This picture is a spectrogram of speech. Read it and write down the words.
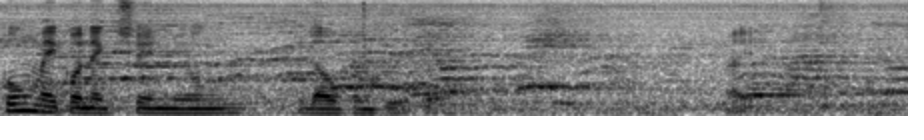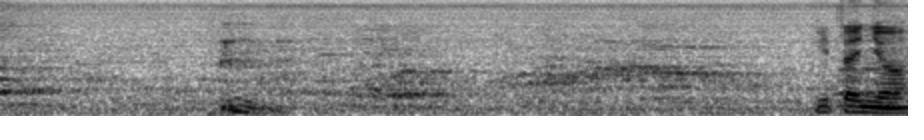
kung may connection yung dalawang computer. Ay. Kita nyo,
